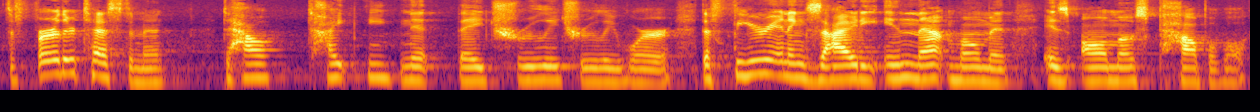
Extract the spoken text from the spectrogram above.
It's a further testament to how tightly knit they truly, truly were. The fear and anxiety in that moment is almost palpable.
